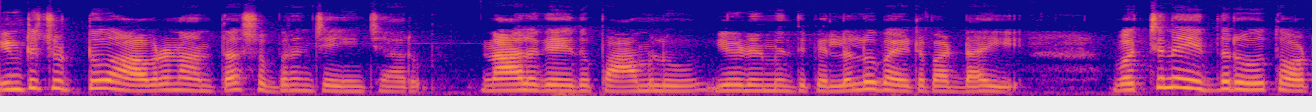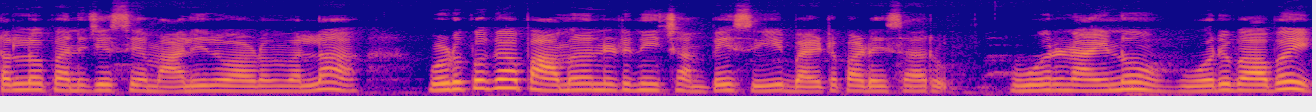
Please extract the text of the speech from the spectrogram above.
ఇంటి చుట్టూ ఆవరణ అంతా శుభ్రం చేయించారు. నాలుగైదు పాములు ఏడెనిమిది పిల్లలు బయటపడ్డాయి. వచ్చిన ఇద్దరు తోటల్లో పనిచేసే మాలీలు అవడం వల్ల ఒడుపుగా పాములన్నిటినీ చంపేసి బయటపడేశారు. ఓరి నాయనో ఓరి బాబోయ్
